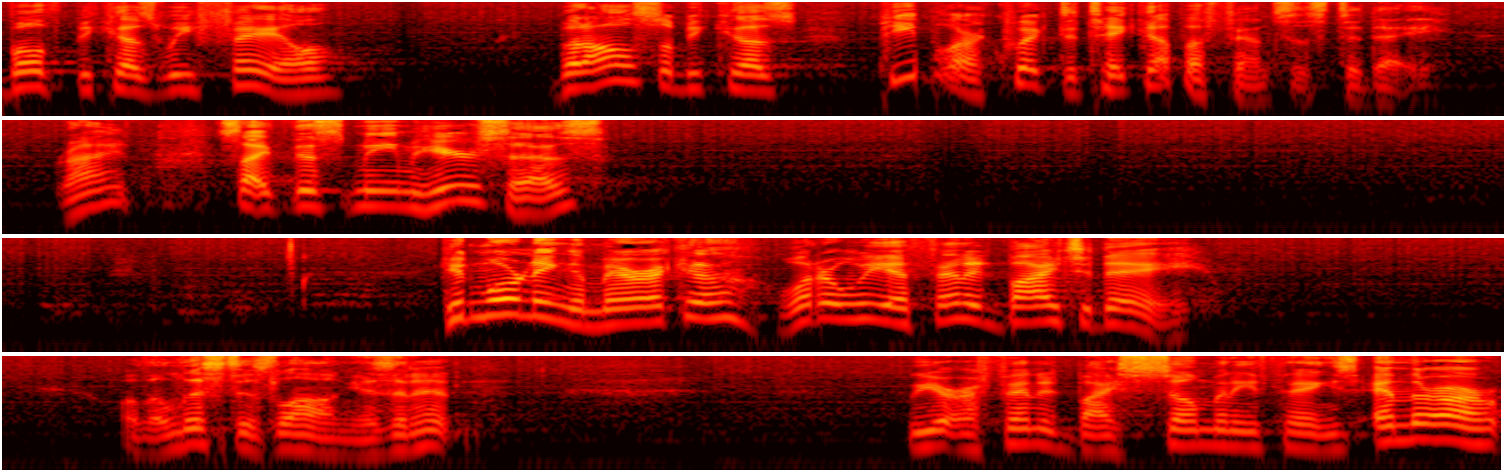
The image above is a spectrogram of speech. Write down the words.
both because we fail but also because people are quick to take up offenses today, right? It's like this meme here says. Good morning, America. What are we offended by today? Well, the list is long, isn't it? We are offended by so many things, and there are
